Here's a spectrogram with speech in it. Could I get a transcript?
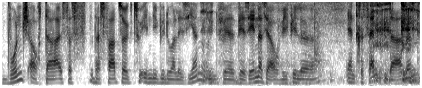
Wunsch auch da ist, das, das Fahrzeug zu individualisieren. Und wir, wir sehen das ja auch, wie viele Interessenten da sind,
